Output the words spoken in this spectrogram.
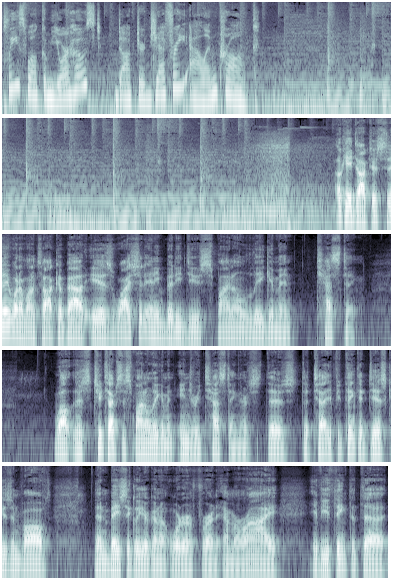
Please welcome your host, Dr. Jeffrey Allen Cronk. Okay, doctors, today what I want to talk about is why should anybody do spinal ligament testing? Well, there's two types of spinal ligament injury testing. There's there's the te- if you think the disc is involved, then basically you're going to order for an MRI. If you think that the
